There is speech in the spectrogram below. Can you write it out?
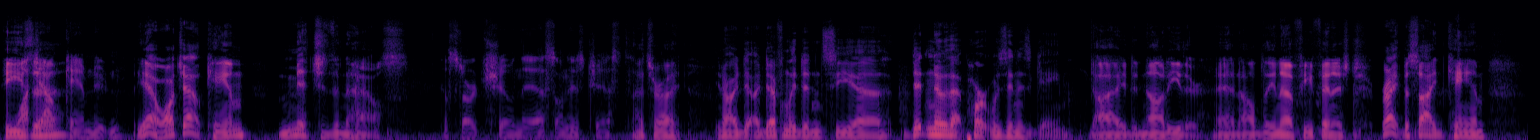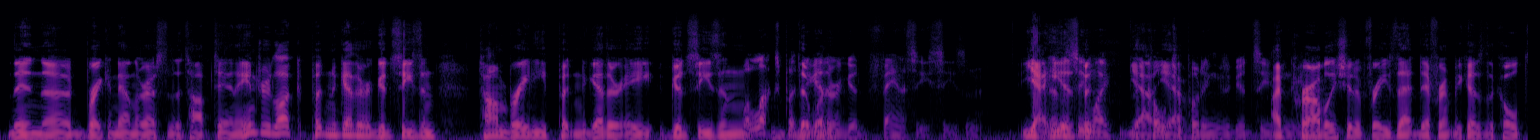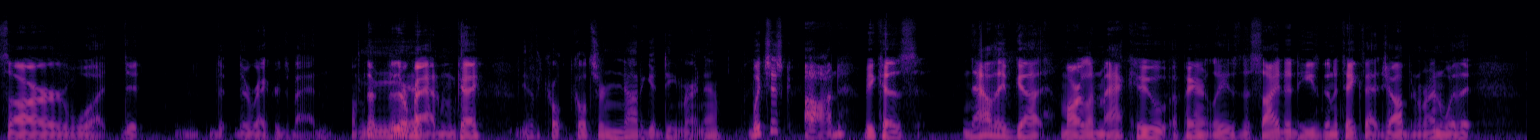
He's Watch uh, out, Cam Newton. Yeah, watch out, Cam. Mitch is in the house. He'll start showing the S on his chest. That's right. You know, I, d- I definitely didn't see, uh, didn't know that part was in his game. I did not either. And oddly enough, he finished right beside Cam. Then uh, breaking down the rest of the top 10. Andrew Luck putting together a good season. Tom Brady putting together a good season. Well, Luck's putting together were- a good fantasy season. Yeah, Doesn't he is. seem but- like the yeah, Colts yeah. are putting a good season. I together. probably should have phrased that different because the Colts are what? Th- th- their record's bad. They're, they're bad, okay? The Col- Colts are not a good team right now. Which is odd because now they've got Marlon Mack, who apparently has decided he's going to take that job and run with it.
